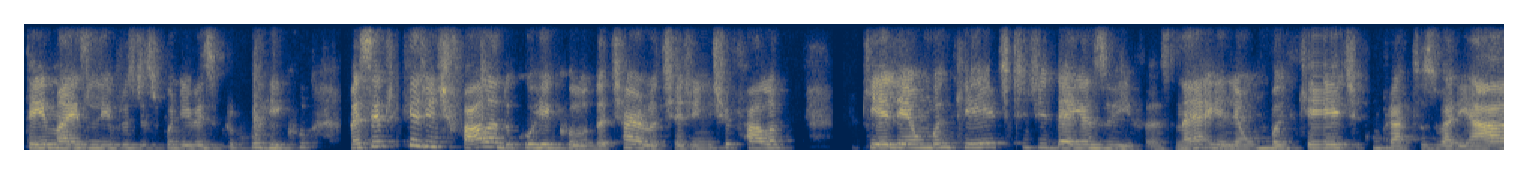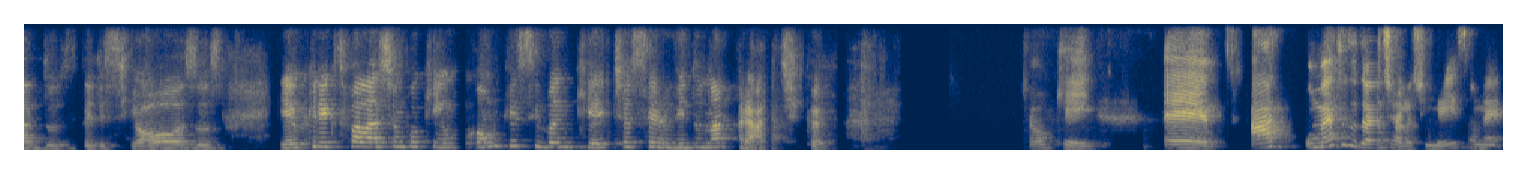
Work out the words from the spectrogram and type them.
ter mais livros disponíveis para o currículo. Mas sempre que a gente fala do currículo da Charlotte, a gente fala que ele é um banquete de ideias vivas, né? Ele é um banquete com pratos variados, deliciosos. E eu queria que tu falasse um pouquinho como que esse banquete é servido na prática. Ok. É, a, o método da Charlotte Mason, né?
